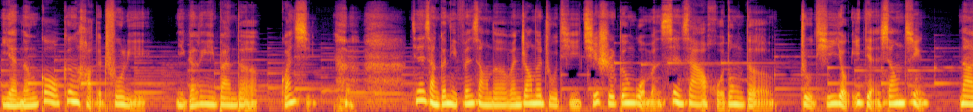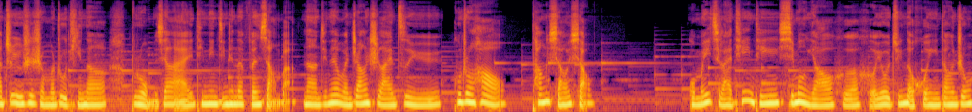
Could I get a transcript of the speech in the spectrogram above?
也能够更好的处理你跟另一半的关系。今天想跟你分享的文章的主题，其实跟我们线下活动的主题有一点相近。那至于是什么主题呢？不如我们先来听听今天的分享吧。那今天的文章是来自于公众号汤小小，我们一起来听一听奚梦瑶和何猷君的婚姻当中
